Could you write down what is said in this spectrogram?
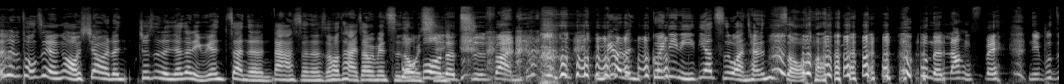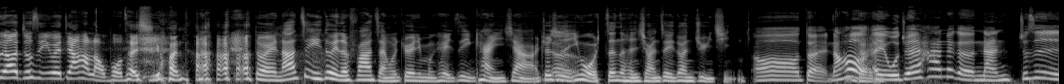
而且同事也很好笑，人就是人家在里面站着很大声的时候，他还在外面吃东西，默默的吃饭，没有人规定你一定要吃完才能走啊，不能浪费。你不知道，就是因为这样，他老婆才喜欢他。对，然后这一对的发展，我觉得你们可以自己看一下，就是因为我真的很喜欢这一段剧情。哦。对，然后哎，我觉得他那个男就是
